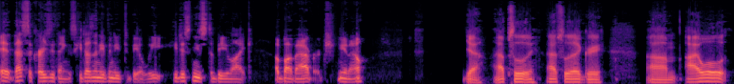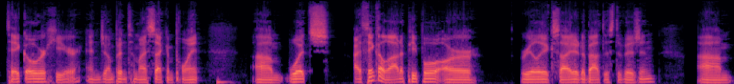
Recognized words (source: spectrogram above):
it, that's the crazy thing is he doesn't even need to be elite. He just needs to be like above average, you know? Yeah, absolutely. Absolutely agree. Um, I will take over here and jump into my second point, um, which I think a lot of people are really excited about this division. Um,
